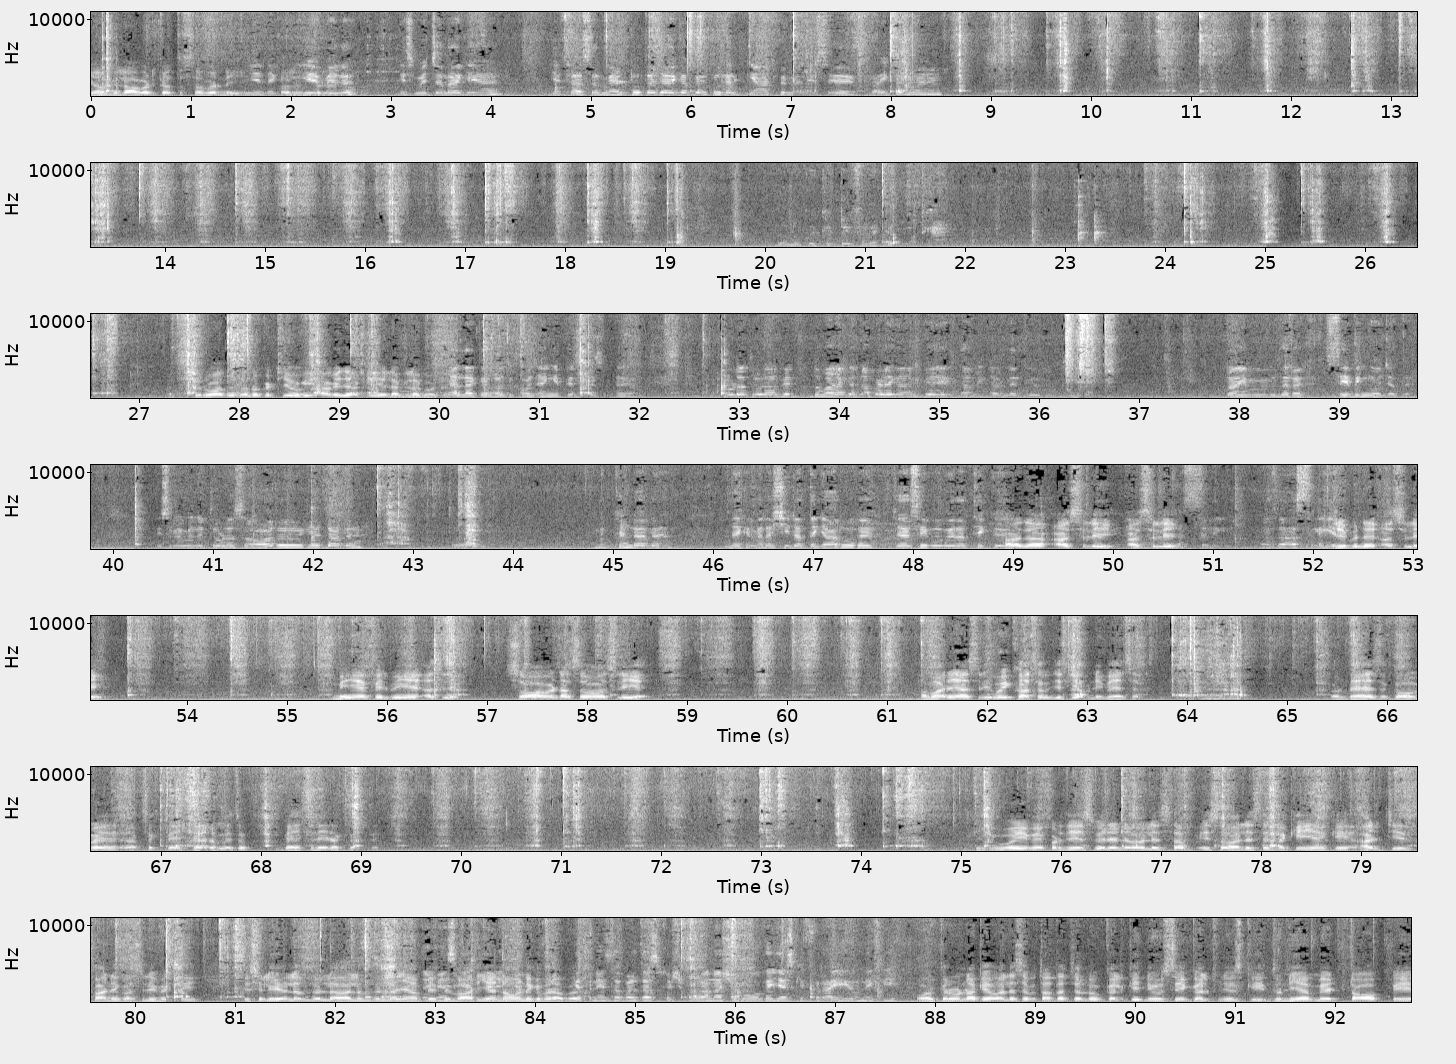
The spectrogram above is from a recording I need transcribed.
यहाँ मिलावट का तस्वर नहीं है। ये देखिए ये मेरा इसमें चला गया है। ये साथ मेल्ट होता जाएगा बिल्कुल हल्की आँच पे मैंने इसे फ्राई करना है दोनों को इकट्ठे फ्राई कर लेते हैं अच्छा, शुरुआत में दोनों इकट्ठी होगी आगे जाके ये अलग अलग हो जाए अलग अलग हो जाएँगे फिर थोड़ा थोड़ा फिर दोबारा करना पड़ेगा उनके एकदम ही कर लेती हूँ। टाइम ज़रा सेविंग हो जाता है। इसमें मैंने थोड़ा सा और ये डाला है तो मक्खन डाला है लेकिन मेरा शीरा तैयार हो रहा है जैसे वो मेरा थिक असली असली। असली असली है। असली। मैं फिल्मी है असली। सौ बेटा सौ असली है। हमारे यहाँ असली वही खा सकते जिसकी अपनी भैंस है। और भैंस गाँव में रख सकते हैं, शहरों में तो भैंस नहीं रख सकते। यूएई में, प्रदेश में रहने वाले सब इस हवाले से लकी हैं कि हर चीज़ खाने को असली मिलती इसलिए अल्हम्दुलिल्लाह अल्हम्दुलिल्लाह यहाँ पे बीमारियाँ ना होने के बराबर। कितनी ज़बरदस्त खुशबू आना शुरू हो गई है इसकी फ्राई होने की। और कोरोना के हवाले से बताता चलूँ कल की न्यूज़ से गल्फ न्यूज़ की दुनिया में टॉप पे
